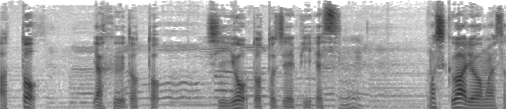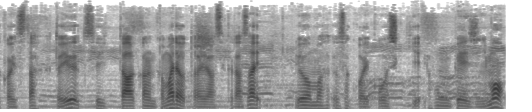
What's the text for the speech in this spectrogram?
at yahoo.co.jp です。うん。もしくは龍馬よさこいスタッフというツイッターアカウントまでお問い合わせください。龍馬よさこい公式ホームページにも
